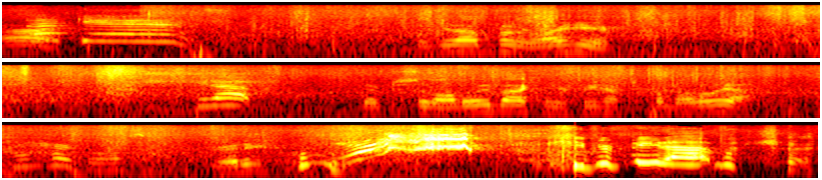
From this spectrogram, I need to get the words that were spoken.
All right. second. Pick it up and put it right here. Feet up. You have to sit all the way back and your feet have to come all the way out. I heard voice. You ready? Keep your feet up. that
